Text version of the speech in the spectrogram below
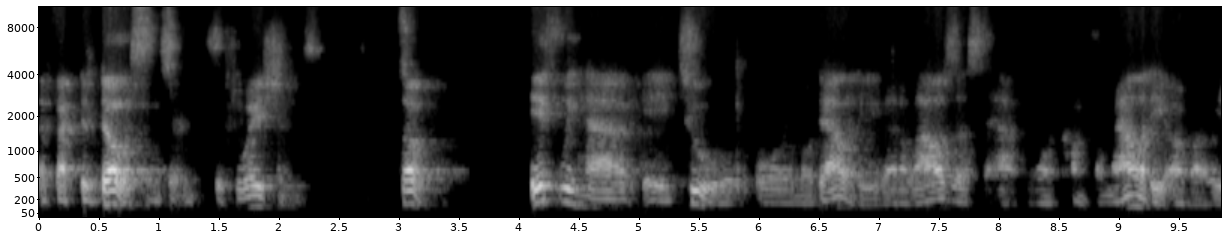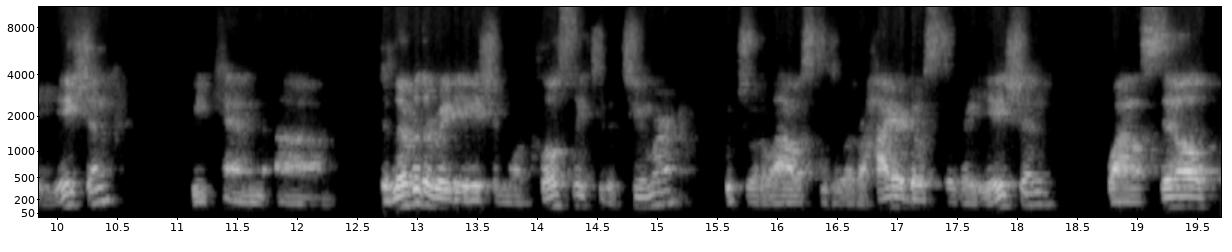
effective dose in certain situations. So if we have a tool or a modality that allows us to have more conformality of our radiation, we can um, deliver the radiation more closely to the tumor, which would allow us to deliver higher doses of radiation while still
